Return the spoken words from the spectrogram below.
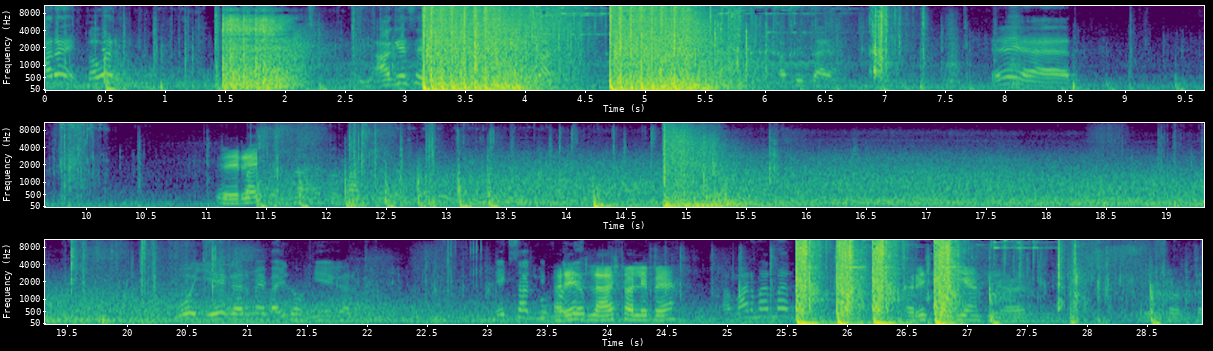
आ रहा है कवर आगे से। असिस्ट आया। ए यार। तेरे तो वो ये घर में भाई लोग ये घर में। एक साथ अरे लास्ट वाले पे है। हाँ, मार मार मार। अरे सीढ़ियाँ थी यार। एक शॉट का।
